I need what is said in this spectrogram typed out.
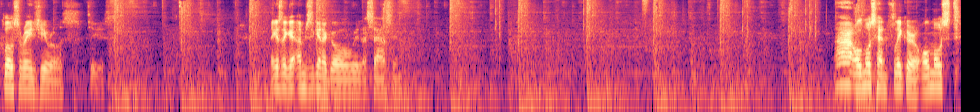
close range heroes. Jeez. I guess I I'm just gonna go with assassin. Ah, almost had flicker. Almost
